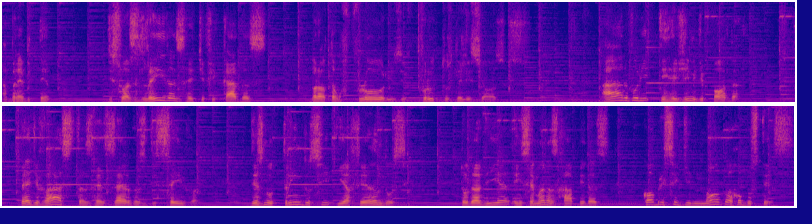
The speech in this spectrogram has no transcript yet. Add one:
a breve tempo. De suas leiras retificadas brotam flores e frutos deliciosos. A árvore, em regime de poda, pede vastas reservas de seiva desnutrindo-se e afeando-se. Todavia, em semanas rápidas, cobre-se de nova robustez,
